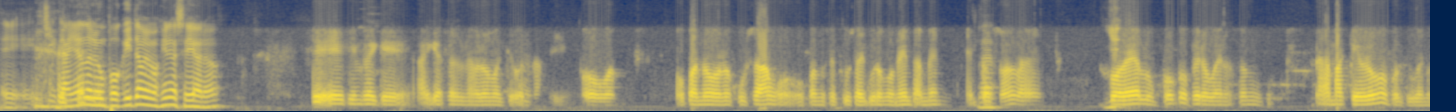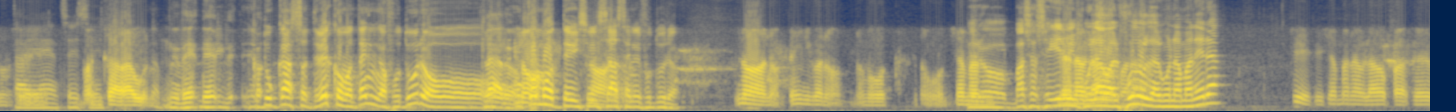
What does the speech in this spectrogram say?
Eh, chicañándole un poquito, me imagino que se dio, ¿no? Sí, siempre hay que, hay que hacer una broma que bueno, así. O, o cuando nos cruzamos, o cuando se cruza el culo con él también, en Claro. persona, también. Joderlo un poco, pero bueno, son nada más que broma, porque bueno, Está eh, bien, sí, van sí. cada uno. De- de- de- En tu caso, ¿te ves como técnico a futuro o, Claro. o No, cómo te visualizás no, no. en el futuro? No, no, técnico no, no me gusta. no me gusta. Ya me han- Pero ¿vas a seguir vinculado al para- fútbol de alguna manera? Sí, sí, ya me han hablado para ser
